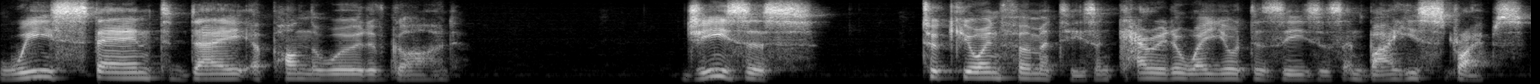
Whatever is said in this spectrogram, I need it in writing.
We stand today upon the word of God. Jesus took your infirmities and carried away your diseases, and by his stripes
